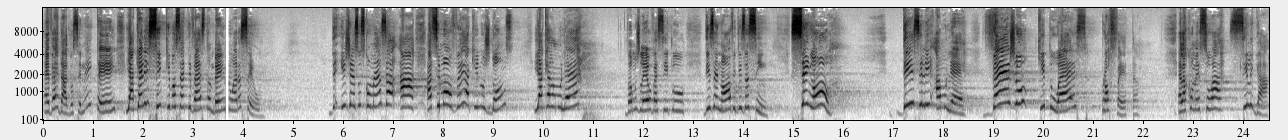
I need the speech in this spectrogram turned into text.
É verdade, você nem tem. E aqueles cinco que você tivesse também não era seu. E Jesus começa a, a se mover aqui nos dons. E aquela mulher, vamos ler o versículo 19, diz assim: Senhor, disse-lhe a mulher: Vejo que tu és profeta. Ela começou a se ligar.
